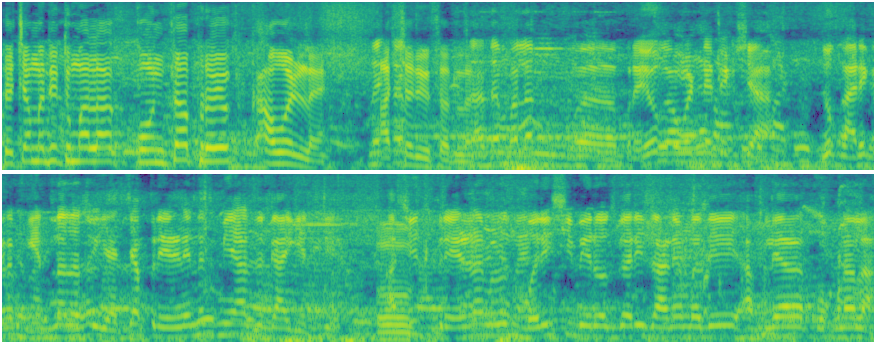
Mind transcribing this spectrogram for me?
त्याच्यामध्ये तुम्हाला कोणता प्रयोग आवडलाय आजच्या दिवसातला? दादा मला अ, प्रयोग आवडण्यापेक्षा जो कार्यक्रम घेतला जातो याच्या प्रेरणेनेच मी आज गाय घेतली हो. अशीच प्रेरणा मिळून बरीचशी बेरोजगारी जाण्यामध्ये आपल्या कोकणाला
